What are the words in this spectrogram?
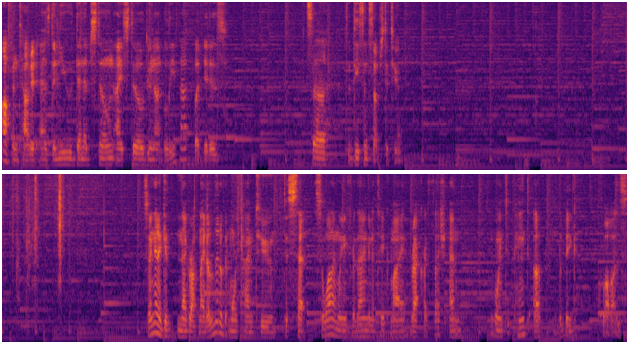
Often touted as the new Dheneb Stone, I still do not believe that, but it is. It's a, it's a decent substitute. So I'm gonna give Naggaroth Night a little bit more time to, to set. So while I'm waiting for that, I'm gonna take my Rakarth Flesh and I'm going to paint up the big claws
